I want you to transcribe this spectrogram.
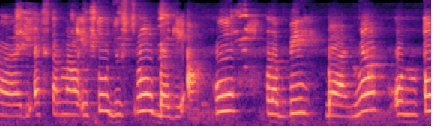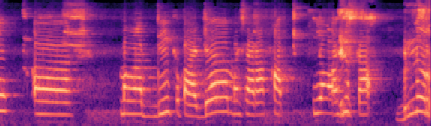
uh, di eksternal itu justru bagi aku lebih banyak untuk uh, mengabdi kepada masyarakat. Iya nggak sih kak? Bener,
